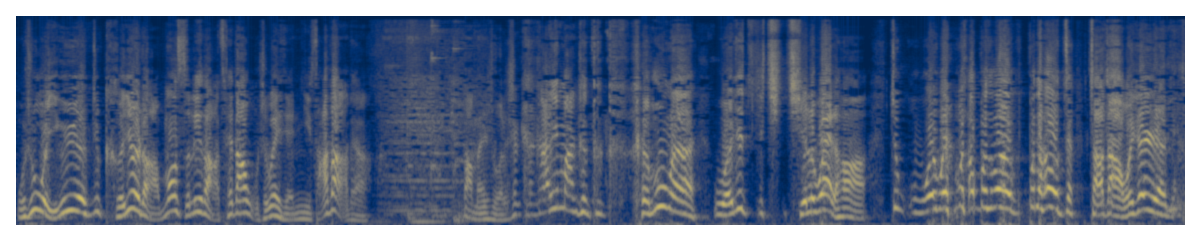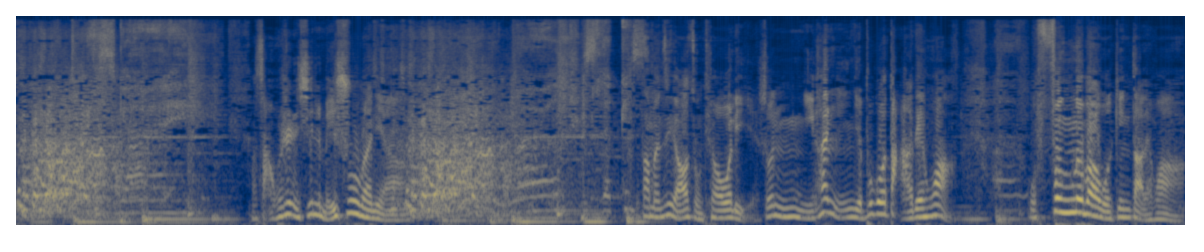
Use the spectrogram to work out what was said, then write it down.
我说我一个月就可劲打，往死里打，才打五十块钱，你咋打的？大门说了，是可哎呀妈，可可可不嘛，我就奇奇了怪了哈，就我我也不知道不知道不知道咋咋咋回事啊？咋回事？你心里没数吗你？大门这小子总挑我理，说你你看你也不给我打个电话，我疯了吧？我给你打电话，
